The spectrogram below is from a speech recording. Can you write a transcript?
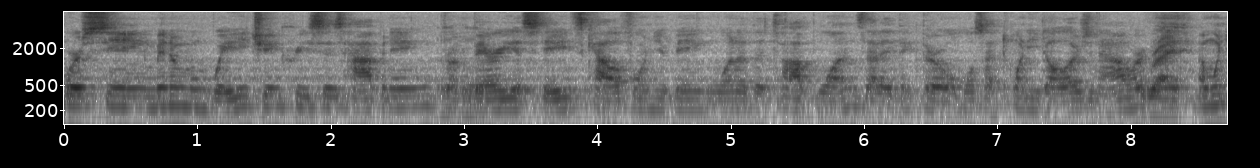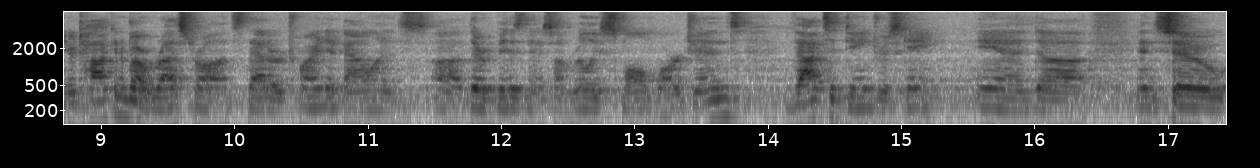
we're seeing minimum wage increases happening from Mhm. various states, California being one of the top ones that I think they're almost at $20 an hour. Right. And when you're talking about restaurants that are trying to balance uh, their business on really small margins, that's a dangerous game. And uh, and so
